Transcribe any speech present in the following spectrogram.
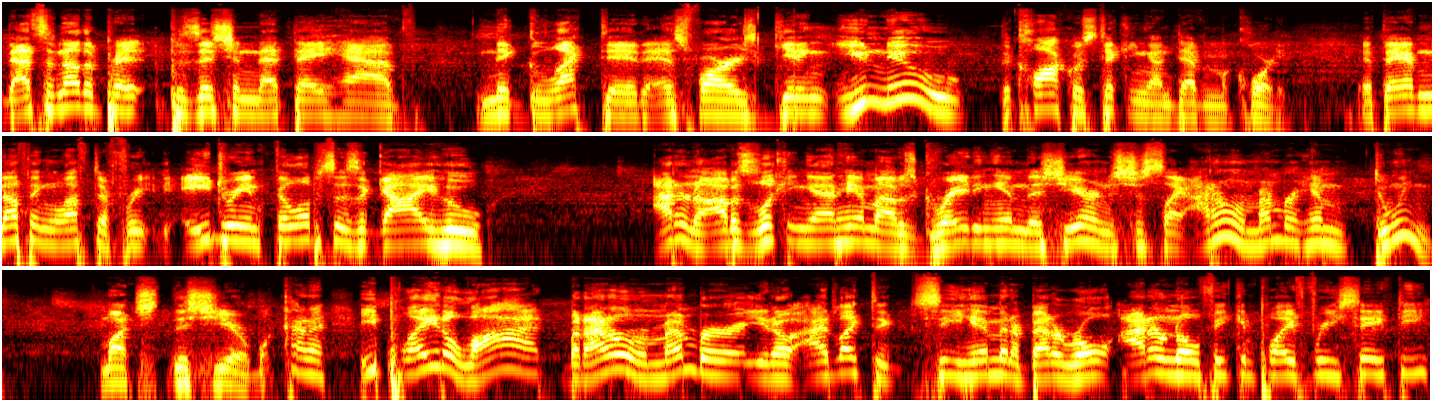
that's another p- position that they have neglected as far as getting. You knew the clock was ticking on Devin McCourty. If they have nothing left to free, Adrian Phillips is a guy who, I don't know. I was looking at him, I was grading him this year, and it's just like I don't remember him doing much this year. What kind of he played a lot, but I don't remember. You know, I'd like to see him in a better role. I don't know if he can play free safety.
